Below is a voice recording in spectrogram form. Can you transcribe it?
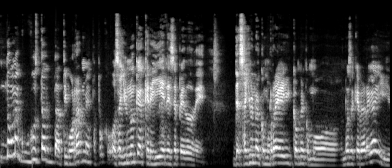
no me gusta atiborrarme tampoco. O sea, yo nunca creí en ese pedo de desayuna como rey, come como no sé qué verga y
